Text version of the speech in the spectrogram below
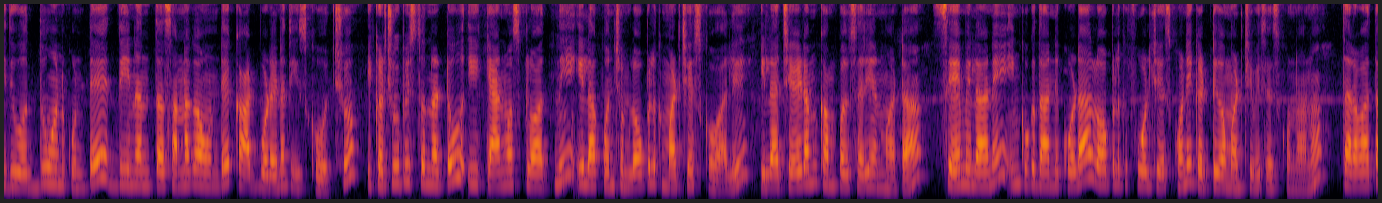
ఇది వద్దు అనుకుంటే దీనంత సన్నగా ఉండే కార్డ్బోర్డ్ అయినా తీసుకోవచ్చు. ఇక్కడ చూపిస్తున్నట్టు ఈ క్యాన్వాస్ క్లాత్ని ఇలా కొంచెం లోపలికి మడిచేసుకోవాలి. ఇలా చేయడం కంపల్సరీ అనమాట సేమ్ ఇలానే ఇంకొక దాన్ని కూడా లోపలికి ఫోల్డ్ చేసుకొని గట్టిగా మడిచి వేసేసుకున్నాను. తర్వాత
